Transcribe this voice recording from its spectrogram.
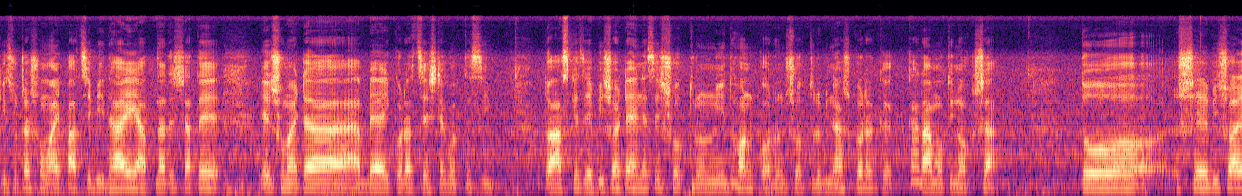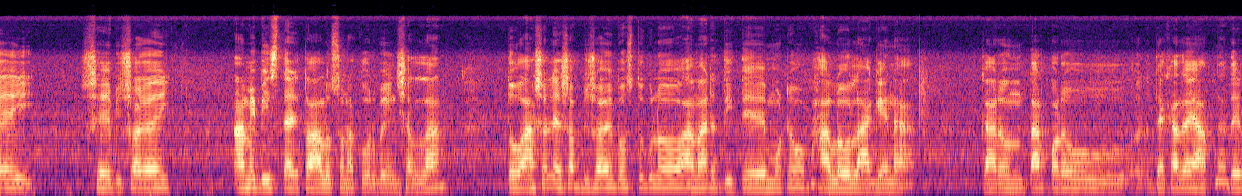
কিছুটা সময় পাচ্ছি বিধায় আপনাদের সাথে এই সময়টা ব্যয় করার চেষ্টা করতেছি। তো আজকে যে বিষয়টা এনেছি, শত্রু নিধনকরণ শত্রু বিনাশ করার কারামতি নকশা। তো, সে বিষয়েই সে বিষয়েই আমি বিস্তারিত আলোচনা করব ইনশাল্লাহ। তো আসলে এসব বিষয়বস্তুগুলো আমার দিতে মোটেও ভালো লাগে না। কারণ তারপরেও দেখা যায় আপনাদের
